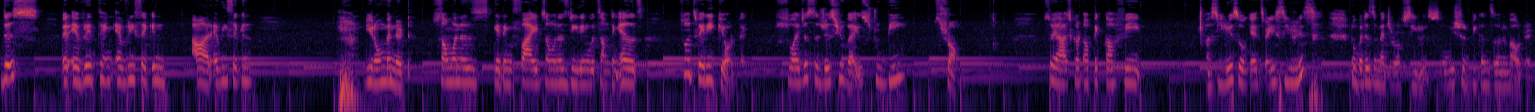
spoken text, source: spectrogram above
this where everything every second hour every second you know minute someone is getting a fight someone is dealing with something else so it's very chaotic so i just suggest you guys to be strong so yeah आज का टॉपिक काफ़ी uh, serious okay? It's very serious. No but it's a matter of serious so we should be concerned about it.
